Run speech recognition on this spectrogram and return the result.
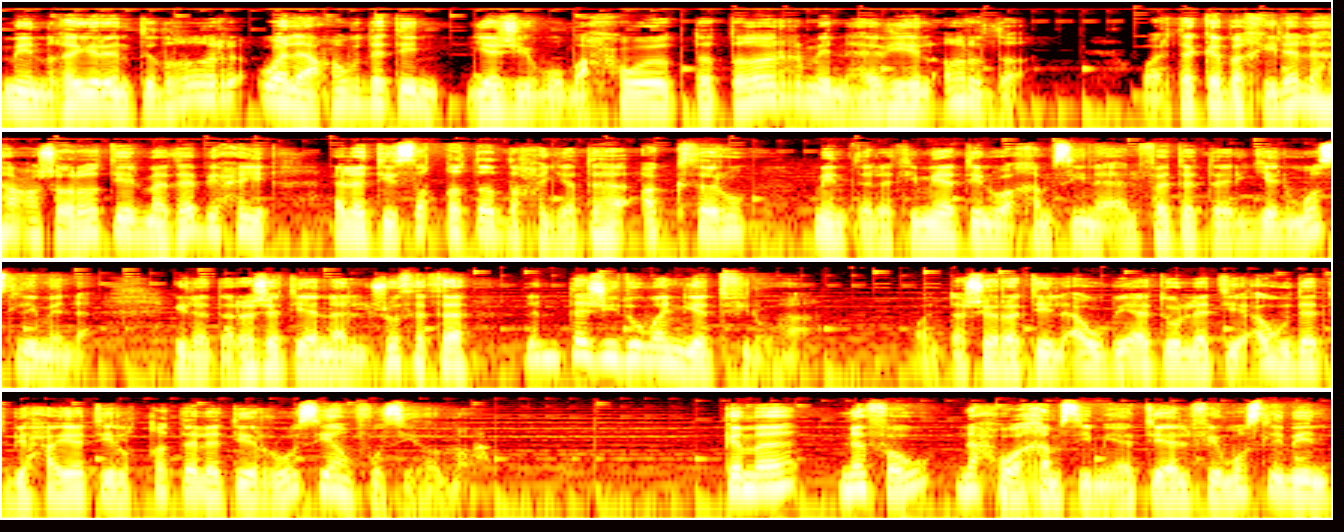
من غير انتظار ولا عودة يجب محو التتار من هذه الأرض وارتكب خلالها عشرات المذابح التي سقط ضحيتها أكثر من 350 ألف تتاري مسلم إلى درجة أن الجثث لم تجد من يدفنها. وانتشرت الأوبئة التي أودت بحياة القتلة الروس أنفسهم. كما نفوا نحو 500 ألف مسلم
